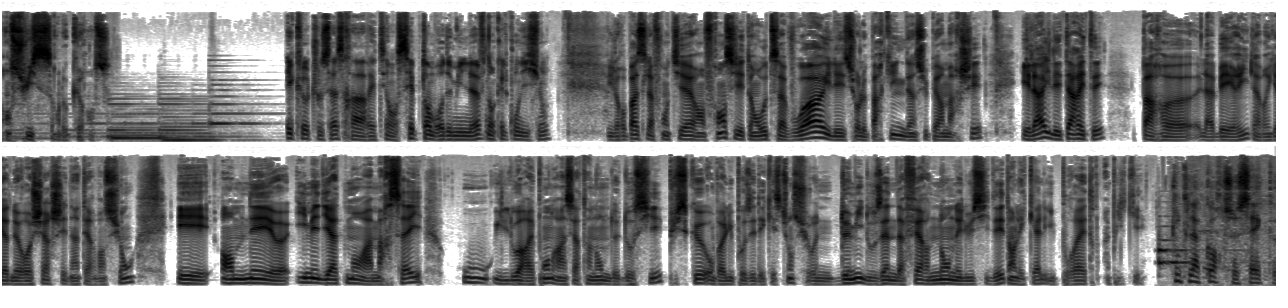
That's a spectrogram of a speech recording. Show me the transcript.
en Suisse en l'occurrence. Et Claude Chaussat sera arrêté en septembre 2009. Dans quelles conditions? Il repasse la frontière en France, il est en Haute-Savoie, il est sur le parking d'un supermarché. Et là, il est arrêté par euh, la BRI, la Brigade de recherche et d'intervention, et emmené euh, immédiatement à Marseille, où il doit répondre à un certain nombre de dossiers, puisqu'on va lui poser des questions sur une demi-douzaine d'affaires non élucidées dans lesquelles il pourrait être impliqué. Toute la Corse sait que,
